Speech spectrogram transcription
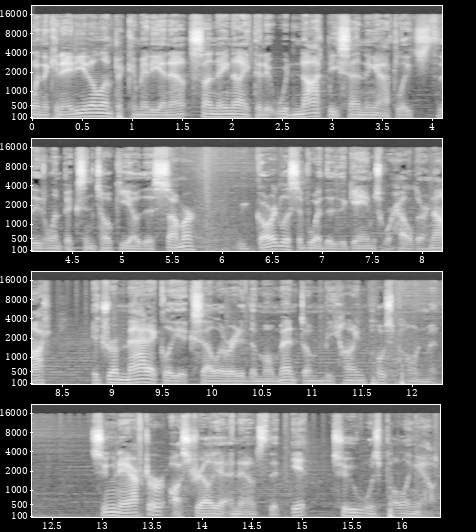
When the Canadian Olympic Committee announced Sunday night that it would not be sending athletes to the Olympics in Tokyo this summer, regardless of whether the Games were held or not, it dramatically accelerated the momentum behind postponement. Soon after, Australia announced that it, too, was pulling out.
